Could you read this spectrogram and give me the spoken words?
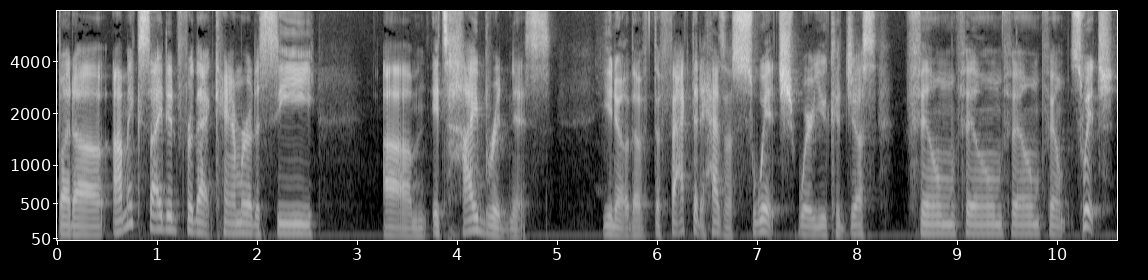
But uh, I'm excited for that camera to see um, its hybridness. You know, the the fact that it has a switch where you could just film, film, film, film, switch,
